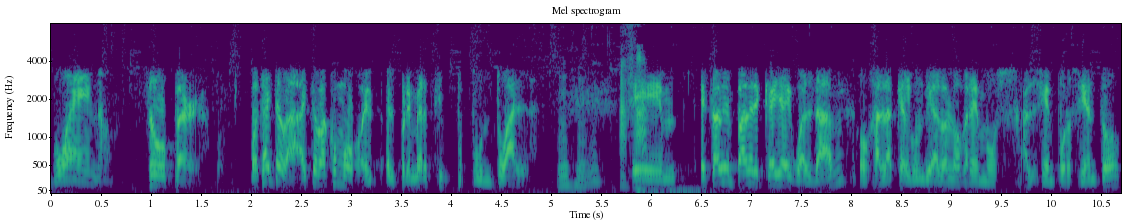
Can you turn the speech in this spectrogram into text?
Bueno, súper. Pues ahí te va, ahí te va como el, el primer tip puntual. Eh, está bien padre que haya igualdad, ojalá que algún día lo logremos al 100%,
